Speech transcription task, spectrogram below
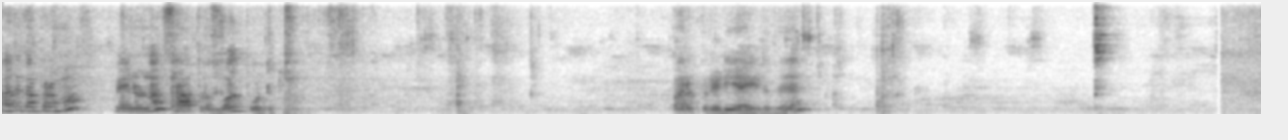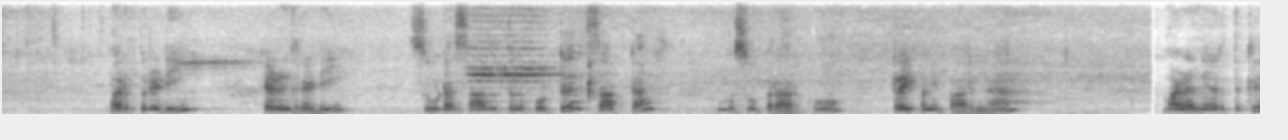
அதுக்கப்புறமா வேணும்னா சாப்பிடும்போது போட்டுக்கலாம் பருப்பு ரெடி ஆகிடுது பருப்பு ரெடி கிழங்கு ரெடி. சூடாக சாதத்தில் போட்டு சாப்பிட்டா ரொம்ப சூப்பராக இருக்கும். ட்ரை பண்ணி பாருங்கள் மழை நேரத்துக்கு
